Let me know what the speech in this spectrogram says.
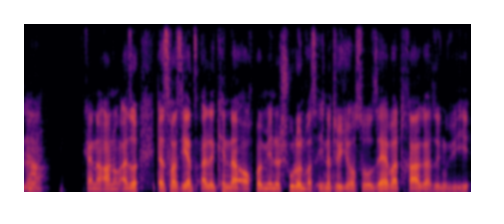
Ja. ja. Keine Ahnung. Also das, was jetzt alle Kinder auch bei mir in der Schule und was ich natürlich auch so selber trage, also irgendwie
